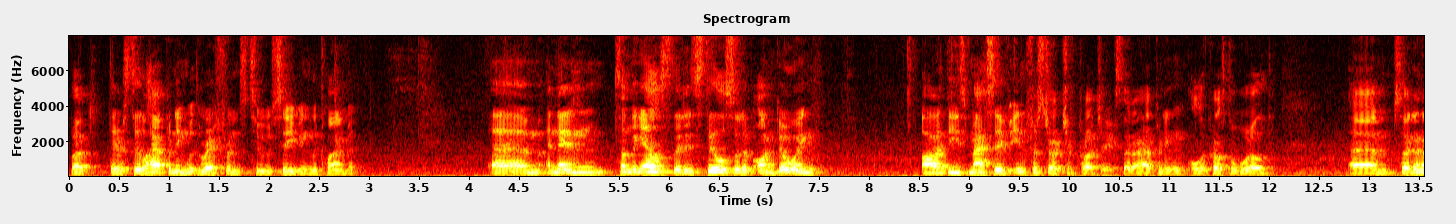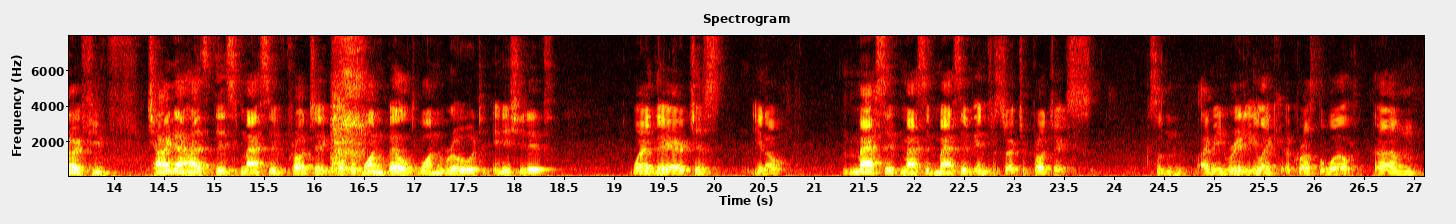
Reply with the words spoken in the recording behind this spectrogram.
but they're still happening with reference to saving the climate. Um, and then something else that is still sort of ongoing are these massive infrastructure projects that are happening all across the world. Um, so I don't know if you've China has this massive project called the One Belt One Road initiative, where they're just you know massive, massive, massive infrastructure projects so I mean really like across the world. Um,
